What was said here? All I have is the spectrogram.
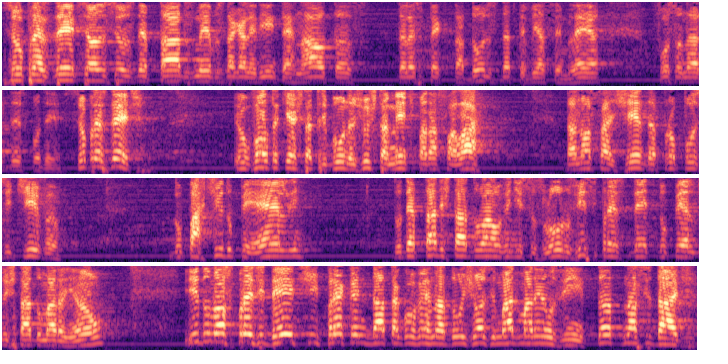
Senhor presidente, senhoras e senhores deputados, membros da galeria, internautas, telespectadores da TV Assembleia, funcionários desse poder. Senhor presidente, eu volto aqui a esta tribuna justamente para falar da nossa agenda propositiva do partido PL, do deputado estadual Vinícius Louro, vice-presidente do PL do Estado do Maranhão, e do nosso presidente pré-candidato a governador Josimar Maranhãozinho, tanto na cidade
